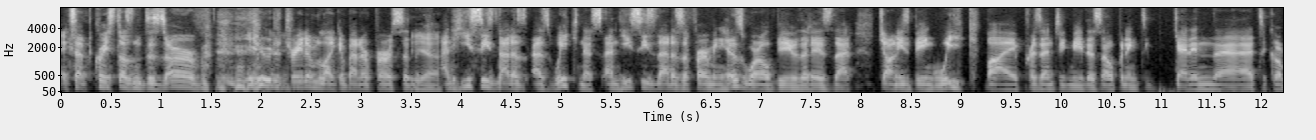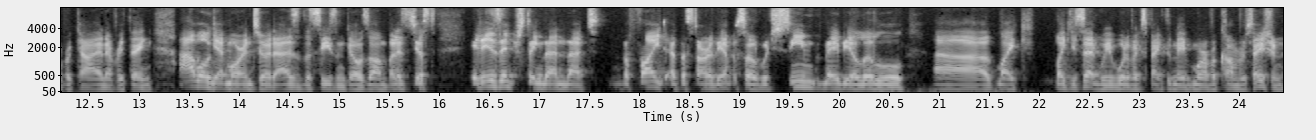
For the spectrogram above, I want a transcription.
Except Kreese doesn't deserve you to treat him like a better person, Yeah. and he sees that as as weakness, and he sees that as affirming his worldview. That is that Johnny's being weak by presenting me this opening to get in there to Cobra Kai and everything. I will get more into it as the season goes on, but it's just it is interesting then that the fight at the start of the episode, which seemed maybe a little uh, like like you said, we would have expected maybe more of a conversation.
